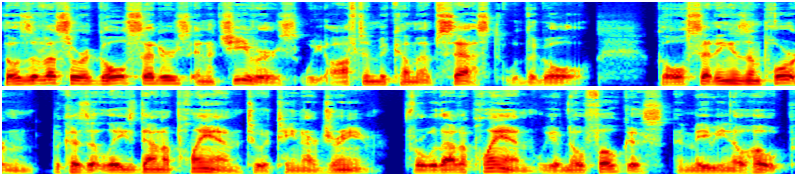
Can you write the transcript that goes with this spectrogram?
Those of us who are goal setters and achievers, we often become obsessed with the goal. Goal setting is important because it lays down a plan to attain our dream. For without a plan, we have no focus and maybe no hope.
